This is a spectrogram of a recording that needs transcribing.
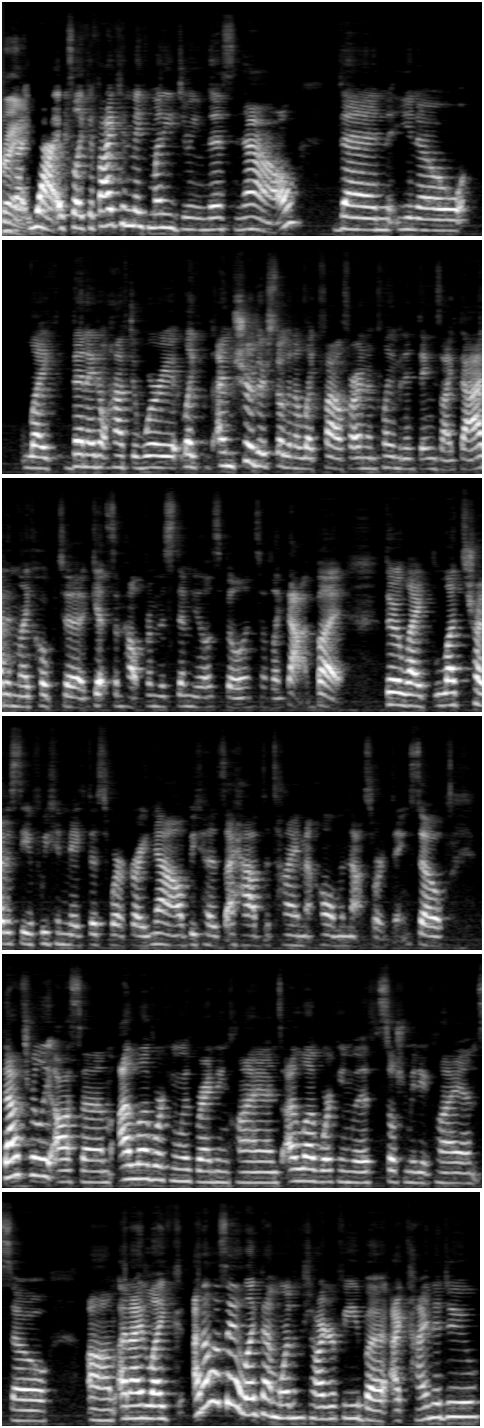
right? yeah, it's like if I can make money doing this now, then you know, like then I don't have to worry. Like I'm sure they're still gonna like file for unemployment and things like that, and like hope to get some help from the stimulus bill and stuff like that. But they're like, let's try to see if we can make this work right now because I have the time at home and that sort of thing. So that's really awesome. I love working with branding clients. I love working with social media clients. So um, and I like, I don't want to say I like that more than photography, but I kind of do.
